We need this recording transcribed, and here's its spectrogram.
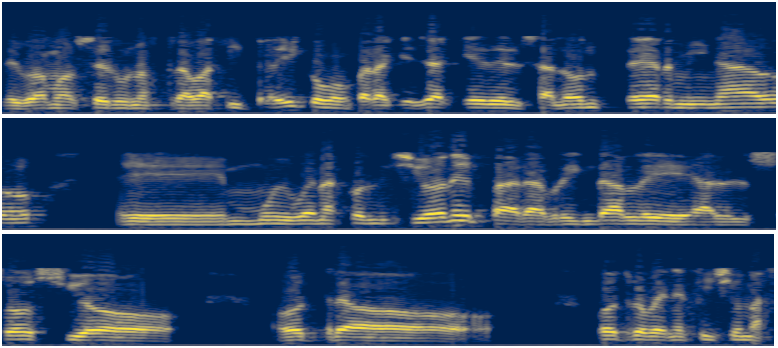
le vamos a hacer unos trabajitos ahí como para que ya quede el salón terminado eh, en muy buenas condiciones para brindarle al socio otro otro beneficio más.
